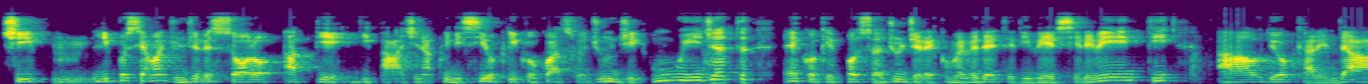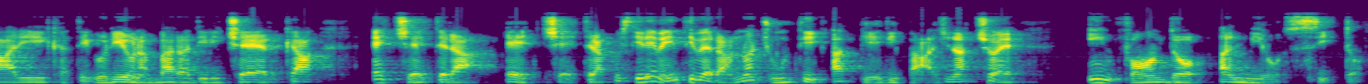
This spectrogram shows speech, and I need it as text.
ci, mh, mm, li possiamo aggiungere solo a piedi pagina. Quindi se io clicco qua su aggiungi un widget ecco che posso aggiungere come vedete diversi elementi audio calendari categorie una barra di ricerca eccetera eccetera. Questi elementi verranno aggiunti a piedi pagina cioè in fondo al mio sito.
